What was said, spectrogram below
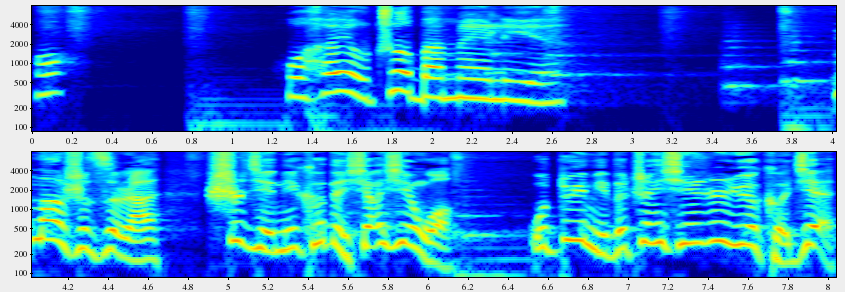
哦，我还有这般魅力？那是自然，师姐你可得相信我，我对你的真心日月可见，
